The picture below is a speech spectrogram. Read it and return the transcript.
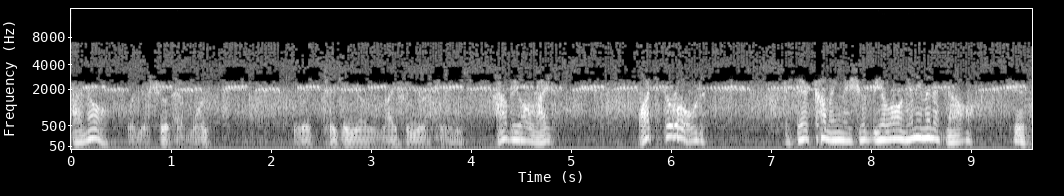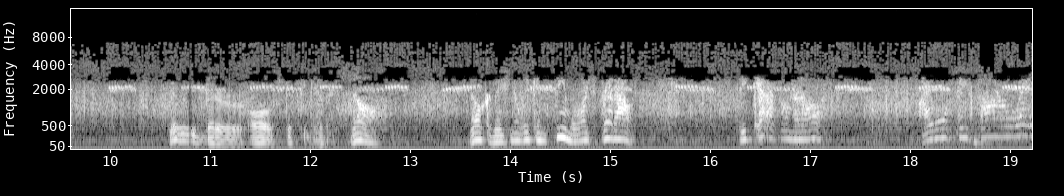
I know. Well, you should have one. You're taking your life in your hands. I'll be all right. Watch the road. If they're coming, they should be along any minute now. Here. Maybe we'd better all stick together. No. No, Commissioner, we can see more spread out. Be careful now. I won't be far away.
